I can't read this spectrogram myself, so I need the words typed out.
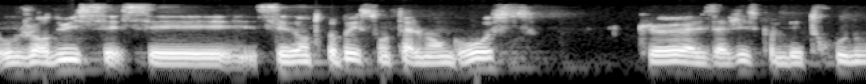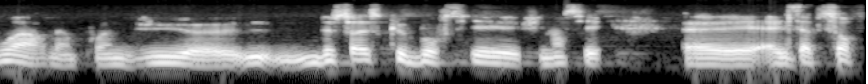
Aujourd'hui, ces entreprises sont tellement grosses qu'elles agissent comme des trous noirs d'un point de vue, euh, ne serait-ce que boursier et financier. Euh, elles absorbent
